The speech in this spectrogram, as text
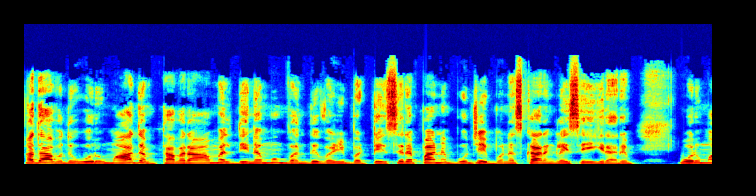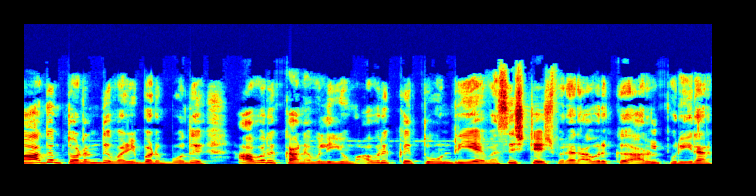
அதாவது ஒரு மாதம் தவறாமல் தினமும் வந்து வழிபட்டு சிறப்பான பூஜை புனஸ்காரங்களை செய்கிறாரு. ஒரு மாதம் தொடர்ந்து வழிபடும் போது அவர் கனவுலையும் அவருக்கு தோன்றிய வசிஷ்டேஸ்வரர் அவருக்கு அருள் புரிகிறார்.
